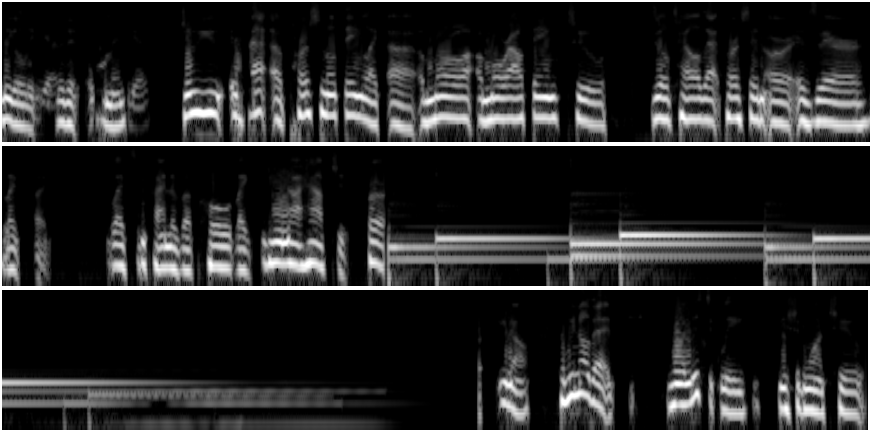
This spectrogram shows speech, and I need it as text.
legally, yes. a woman. Yes. Do you is that a personal thing, like a, a moral a moral thing to still tell that person, or is there like a, like some kind of a code? Like, do you not have to for? You know, because we know that realistically you should want to,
